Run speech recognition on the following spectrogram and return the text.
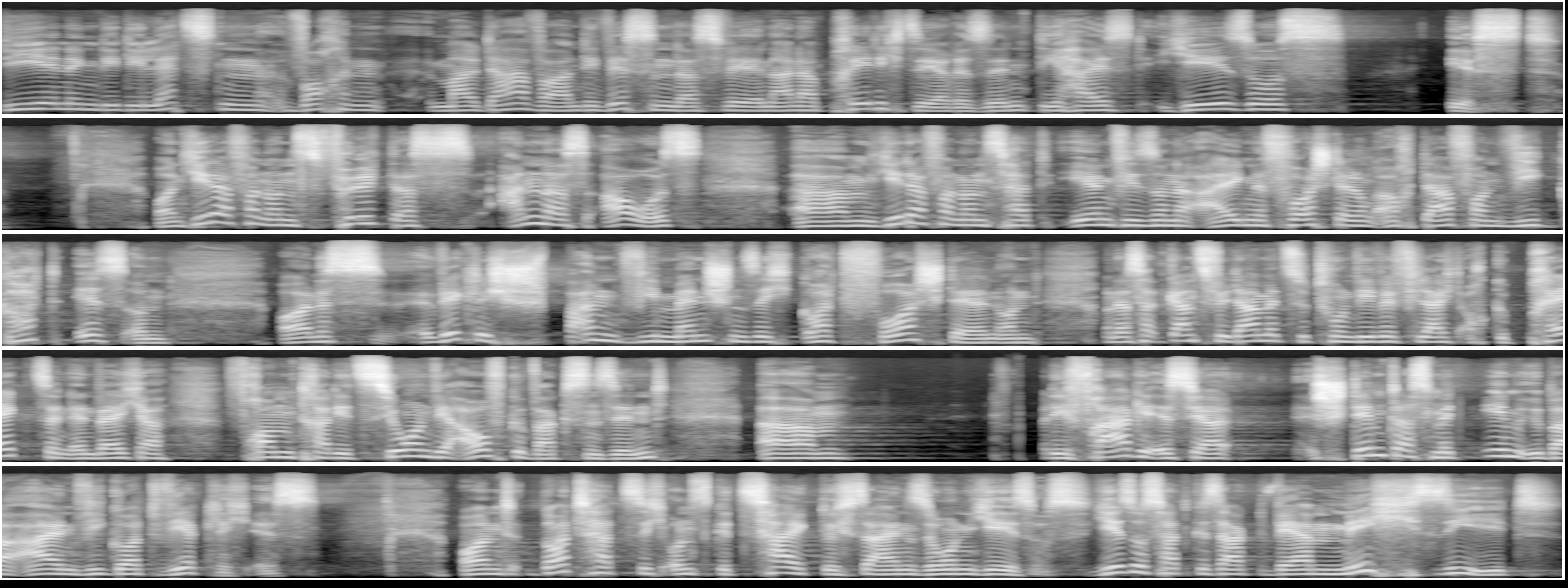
Diejenigen, die die letzten Wochen mal da waren, die wissen, dass wir in einer Predigtserie sind, die heißt Jesus ist. Und jeder von uns füllt das anders aus. Ähm, jeder von uns hat irgendwie so eine eigene Vorstellung auch davon, wie Gott ist. Und, und es ist wirklich spannend, wie Menschen sich Gott vorstellen. Und, und das hat ganz viel damit zu tun, wie wir vielleicht auch geprägt sind, in welcher frommen Tradition wir aufgewachsen sind. Ähm, die Frage ist ja, stimmt das mit ihm überein, wie Gott wirklich ist? Und Gott hat sich uns gezeigt durch seinen Sohn Jesus. Jesus hat gesagt, wer mich sieht,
